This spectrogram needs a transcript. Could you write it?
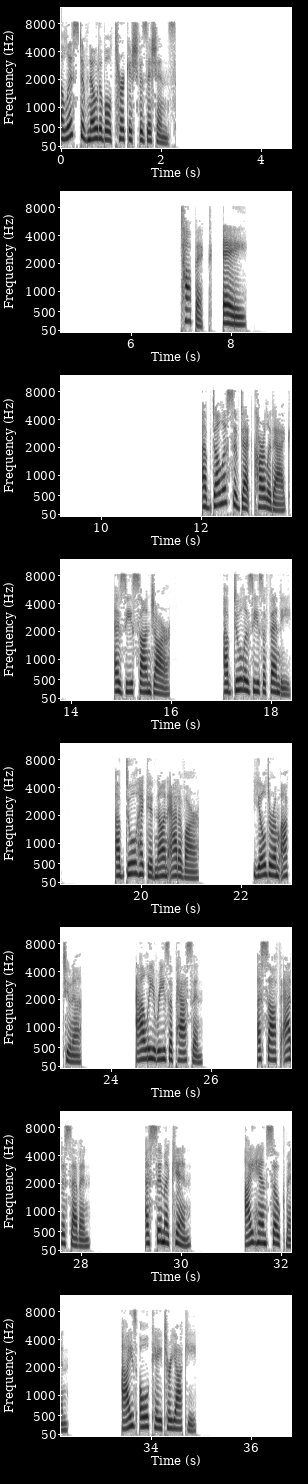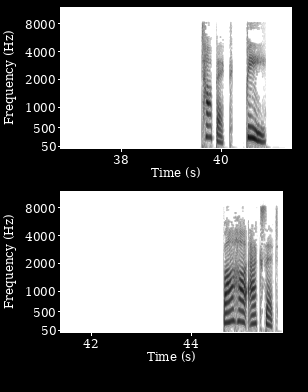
A list of notable Turkish physicians. Topic A. Abdullah Cevdet Karladag. Aziz Sancar Abdulaziz Effendi. Abdulhak Adnan Adivar Yildirim Aktuna. Ali Riza Passon Asaf Ataseven Asim Akin. Ihan Sokman. Iz Olkay Turyaki Topic B. Baha Aksit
